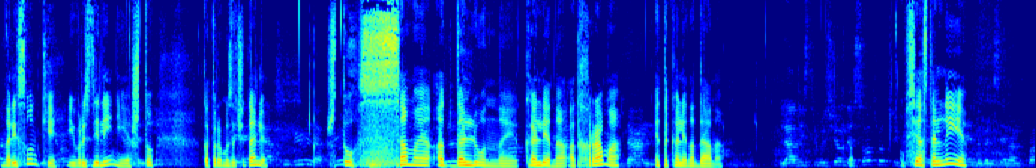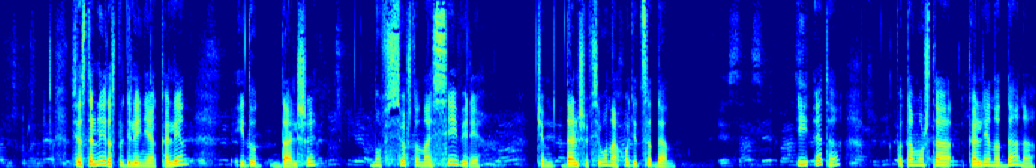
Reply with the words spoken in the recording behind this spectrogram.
на рисунке и в разделении, что, которое мы зачитали, что самое отдаленное колено от храма это колено Дана. Все остальные, все остальные распределения колен идут дальше, но все, что на севере, чем дальше всего находится Дан. И это потому что колено Дана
